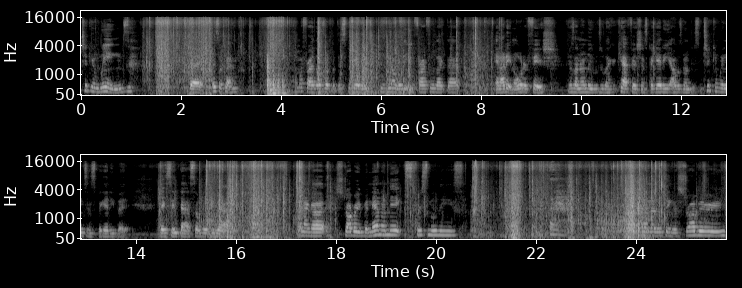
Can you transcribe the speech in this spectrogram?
chicken wings, but it's okay. I'm gonna fry those up with the spaghetti because we don't really eat fried food like that. And I didn't order fish because I normally would do like a catfish and spaghetti. I was gonna do some chicken wings and spaghetti, but they sent that, so we'll do that. And I got strawberry banana mix for smoothies. Another thing of strawberries.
